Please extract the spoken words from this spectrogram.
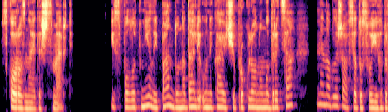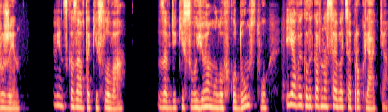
скоро знайдеш смерть. І сполотнілий панду, надалі уникаючи прокльону мудреця, не наближався до своїх дружин. Він сказав такі слова завдяки своєму легкодумству я викликав на себе це прокляття,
